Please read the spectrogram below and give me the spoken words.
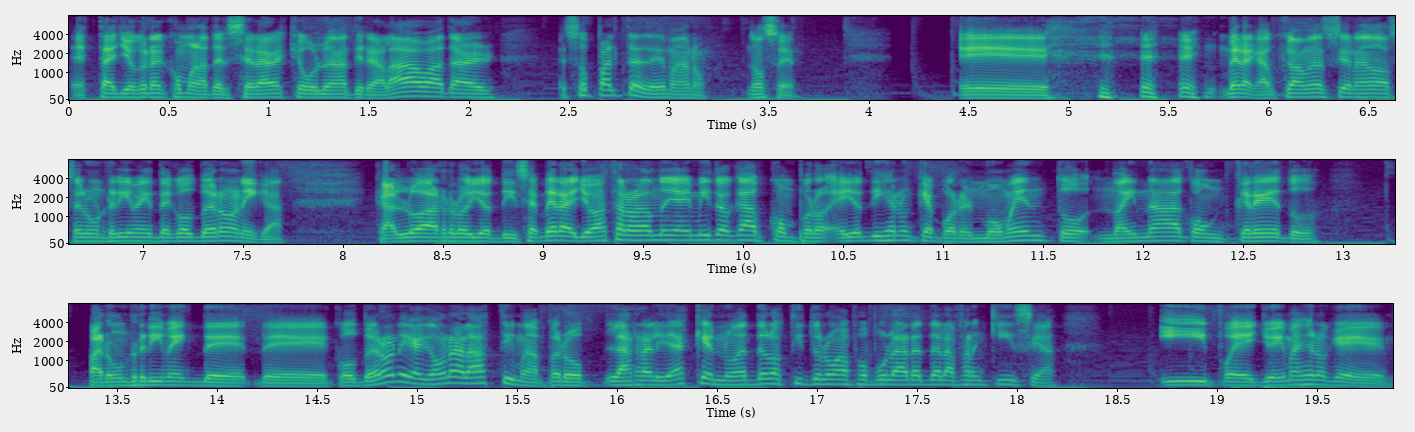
Esta yo creo es como la tercera vez que vuelven a tirar Avatar. Eso es parte de, mano. No sé. Eh, mira, Capcom ha mencionado hacer un remake de Gold Verónica. Carlos Arroyo dice: Mira, yo voy a estar hablando ya de Mito Capcom, pero ellos dijeron que por el momento no hay nada concreto para un remake de, de Code Verónica, que es una lástima, pero la realidad es que no es de los títulos más populares de la franquicia. Y pues yo imagino que,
